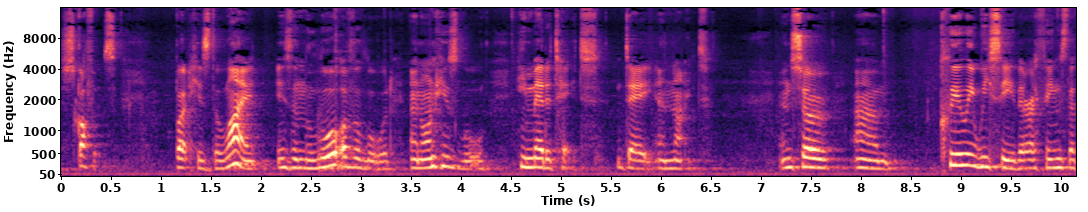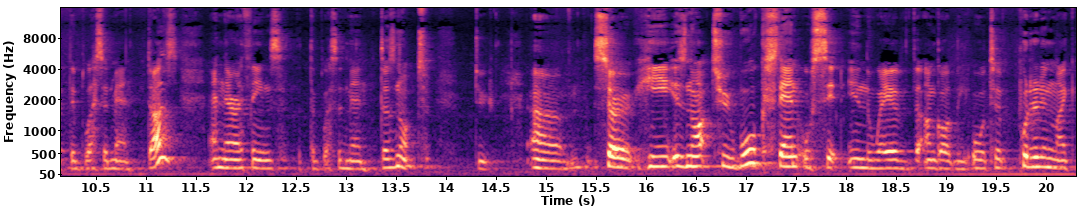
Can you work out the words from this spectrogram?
scoffers. But his delight is in the law of the Lord, and on his law he meditates day and night. And so um, clearly we see there are things that the blessed man does, and there are things that the blessed man does not do. Um, so he is not to walk, stand, or sit in the way of the ungodly, or to put it in like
